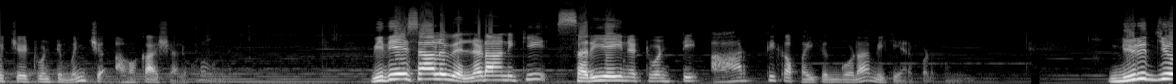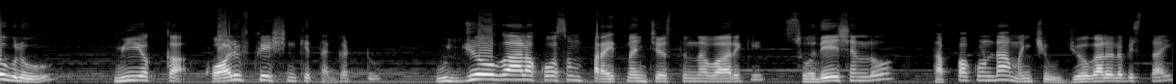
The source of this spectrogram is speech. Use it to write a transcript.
వచ్చేటువంటి మంచి అవకాశాలు కూడా ఉన్నాయి. విదేశాలు వెళ్ళడానికి సరి అయినటువంటి ఆర్థిక పైకం కూడా మీకు ఏర్పడుతుంది. నిరుద్యోగులు మీ యొక్క క్వాలిఫికేషన్కి తగ్గట్టు ఉద్యోగాల కోసం ప్రయత్నం చేస్తున్న వారికి స్వదేశంలో తప్పకుండా మంచి ఉద్యోగాలు లభిస్తాయి.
